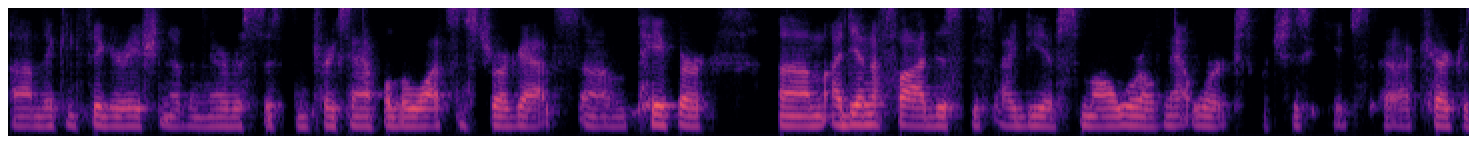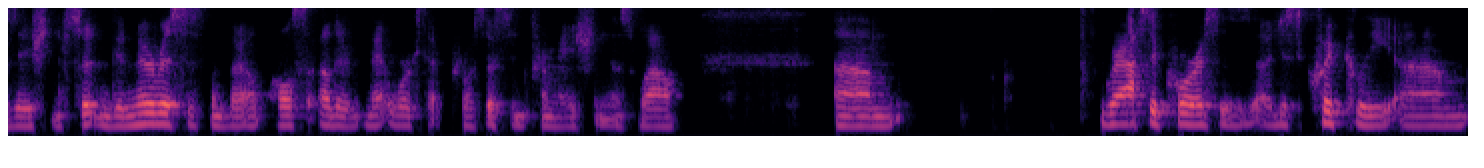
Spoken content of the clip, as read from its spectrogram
um, the configuration of the nervous system. For example, the Watts and Strogatz um, paper um, identified this, this idea of small world networks, which is its uh, characterization of certain the nervous system, but also other networks that process information as well. Um, graphs, of course, is uh, just quickly um,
